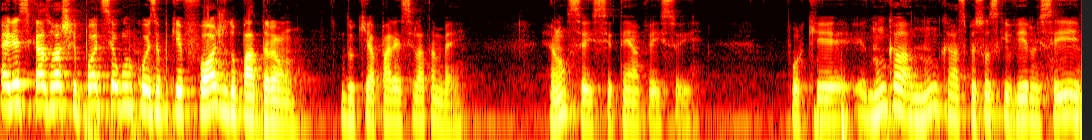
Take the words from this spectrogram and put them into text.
É, nesse caso eu acho que pode ser alguma coisa, porque foge do padrão do que aparece lá também. Eu não sei se tem a ver isso aí. Porque nunca, nunca as pessoas que viram isso aí,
